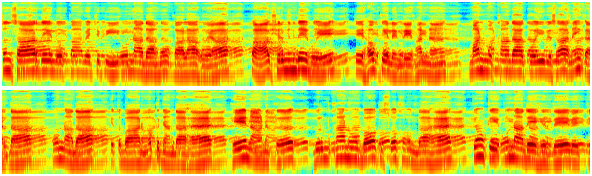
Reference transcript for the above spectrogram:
ਸੰਸਾਰ ਦੇ ਲੋਕਾਂ ਵਿੱਚ ਵੀ ਉਹਨਾਂ ਦਾ ਮੂੰਹ ਕਾਲਾ ਹੋਇਆ। ਭਾਵ ਸ਼ਰਮਿੰਦੇ ਹੋਏ ਤੇ ਹੌਕੇ ਲੈਂਦੇ ਹਨ। ਮਨ ਮੁਖਾਂ ਦਾ ਕੋਈ ਵਿਸਾਹ ਨਹੀਂ ਕਰਦਾ। ਉਹਨਾਂ ਦਾ ਇਤਬਾਰ ਮੁੱਕ ਜਾਂਦਾ ਹੈ। ਏ ਨਾਨਕ ਗੁਰਮੁਖਾਂ ਨੂੰ ਬਹੁਤ ਸੁਖ ਹੁੰਦਾ ਹੈ, ਕਿਉਂਕਿ ਉਹਨਾਂ ਦੇ ਹਿਰਦੇ ਵਿੱਚ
